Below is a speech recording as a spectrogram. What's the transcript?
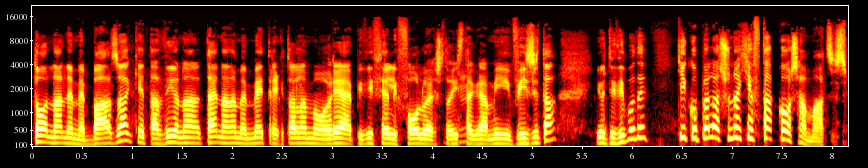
8 να είναι με μπάζα και τα, δύο να, τα ένα να είναι με μέτρια και το άλλο να είναι με ωραία επειδή θέλει followers στο Instagram ή βίζιτα ή οτιδήποτε και η κοπέλα σου να έχει 700 matches.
